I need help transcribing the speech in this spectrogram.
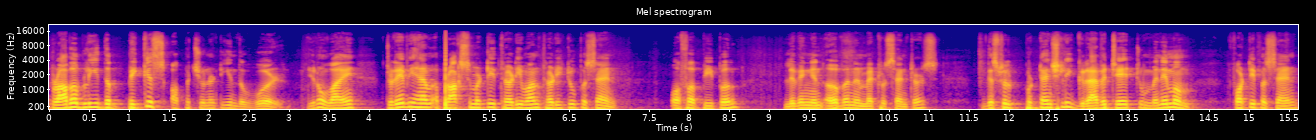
probably the biggest opportunity in the world. You know why? Today we have approximately 31, 32% of our people living in urban and metro centers. This will potentially gravitate to minimum 40%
